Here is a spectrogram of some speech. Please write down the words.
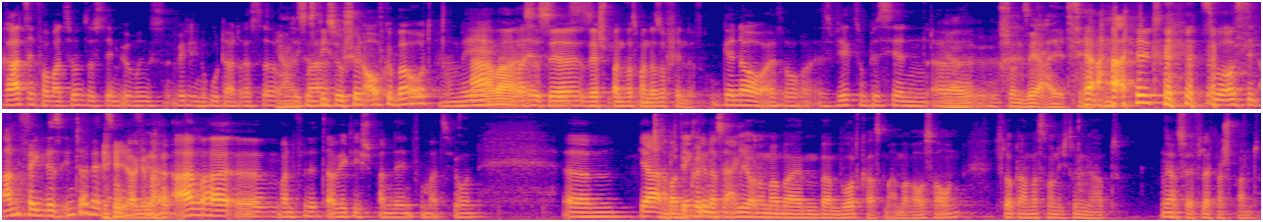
Ratsinformationssystem übrigens wirklich eine gute Adresse. Ja, es ist nicht so schön aufgebaut, nee, aber, aber, es ist sehr, sehr spannend, was man da so findet. Genau, also es wirkt so ein bisschen... Äh, ja, schon sehr alt. Sehr alt, so aus den Anfängen des Internets ungefähr. ja, genau. Aber äh, man findet da wirklich spannende Informationen. Ähm, ja, aber wir denke, können das ja eigentlich auch nochmal beim, beim Broadcast mal einmal raushauen. Ich glaube, da haben wir es noch nicht drin gehabt. Ja. Das wäre vielleicht mal spannend.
